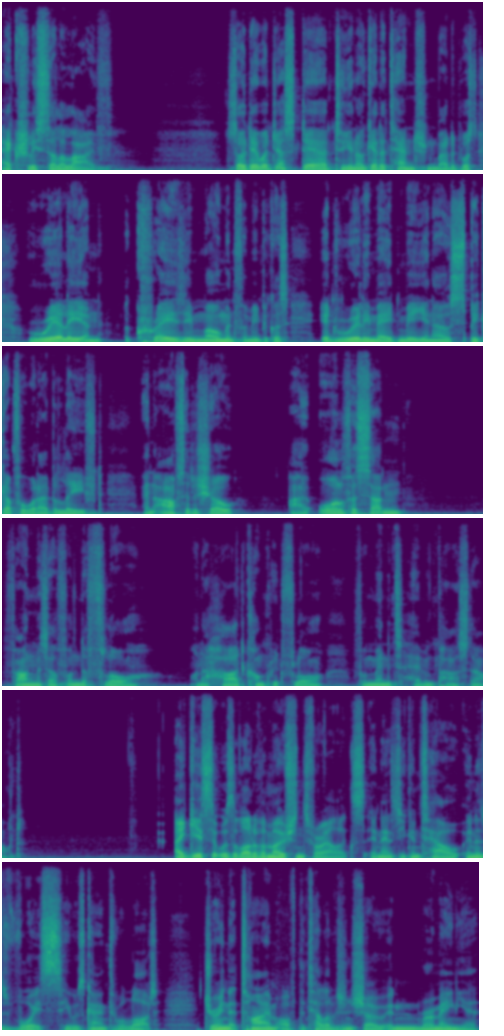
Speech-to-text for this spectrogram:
actually still alive. So they were just there to, you know, get attention, but it was really an, a crazy moment for me because it really made me, you know, speak up for what I believed. And after the show, I all of a sudden found myself on the floor, on a hard concrete floor, for minutes having passed out. I guess it was a lot of emotions for Alex, and as you can tell in his voice, he was going through a lot during that time of the television show in Romania,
